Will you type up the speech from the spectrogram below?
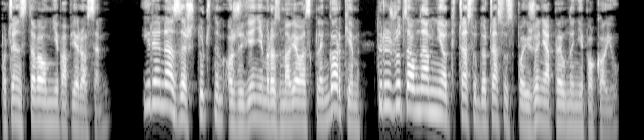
poczęstował mnie papierosem. Irena ze sztucznym ożywieniem rozmawiała z klęgorkiem, który rzucał na mnie od czasu do czasu spojrzenia pełne niepokoju.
